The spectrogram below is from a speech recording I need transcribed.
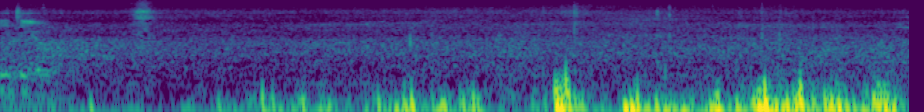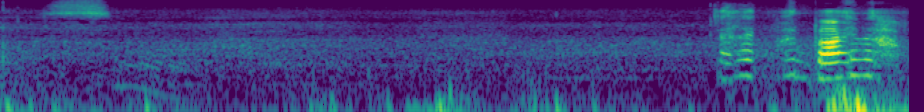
we do. So. I went by.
